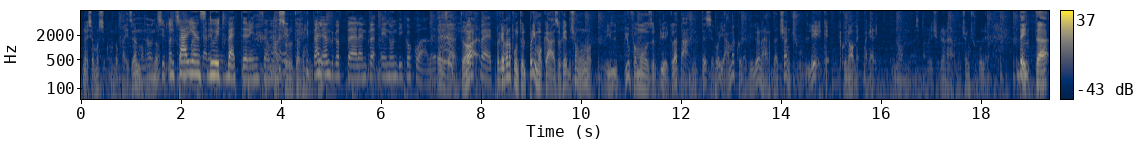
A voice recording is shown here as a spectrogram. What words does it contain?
noi siamo il secondo paese al mondo. Non ci facciamo Italians do it better, insomma. Assolutamente. Italians Got Talent e non dico quale. Esatto, Perfetto. perché per appunto il primo caso, che è diciamo uno, il più famoso, il più eclatante, se vogliamo, è quello di Leonarda Cianciulli, che, il cui nome magari non sappiamo dice Leonarda Cianciulli, detta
